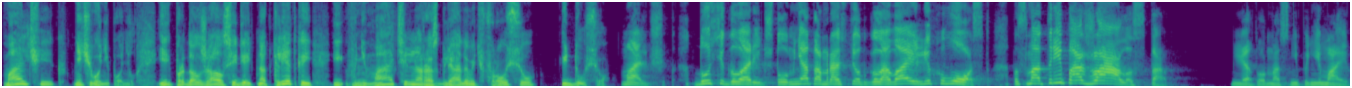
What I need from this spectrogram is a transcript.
Мальчик ничего не понял и продолжал сидеть над клеткой и внимательно разглядывать Фросю и Дусю. Мальчик, Дуси говорит, что у меня там растет голова или хвост. Посмотри, пожалуйста. Нет, он нас не понимает.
